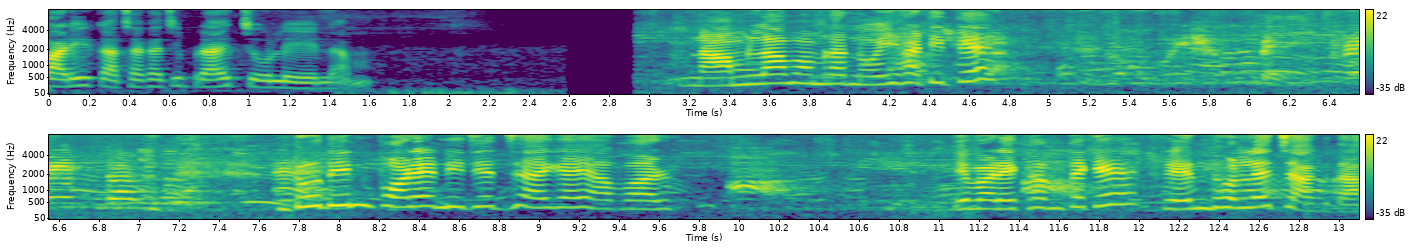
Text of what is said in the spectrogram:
বাড়ির কাছাকাছি প্রায় চলে এলাম। নামলাম আমরা নৈহাটিতে। দুদিন পরে নিজের জায়গায় আবার এবার এখান থেকে ট্রেন ধরলে চাকদা।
